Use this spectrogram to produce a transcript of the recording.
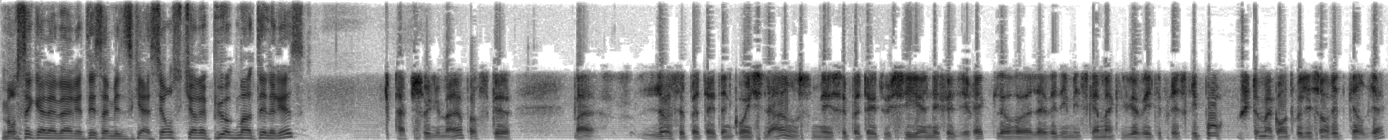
Mais on sait qu'elle avait arrêté sa médication, ce qui aurait pu augmenter le risque? Absolument, parce que ben, là, c'est peut-être une coïncidence, mais c'est peut-être aussi un effet direct. Là, elle avait des médicaments qui lui avaient été prescrits pour justement contrôler son rythme cardiaque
